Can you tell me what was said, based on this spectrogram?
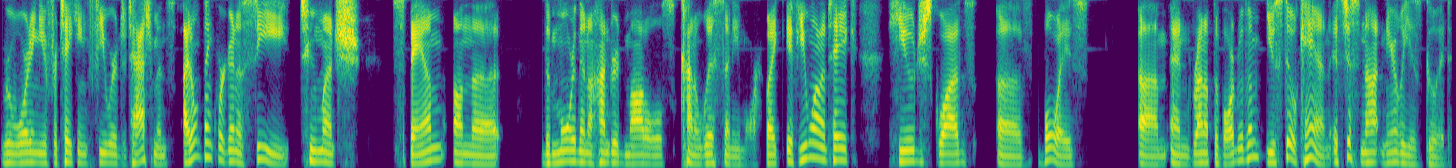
rewarding you for taking fewer detachments, I don't think we're going to see too much spam on the the more than 100 models kind of lists anymore. Like if you want to take huge squads of boys um, and run up the board with them, you still can. It's just not nearly as good.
